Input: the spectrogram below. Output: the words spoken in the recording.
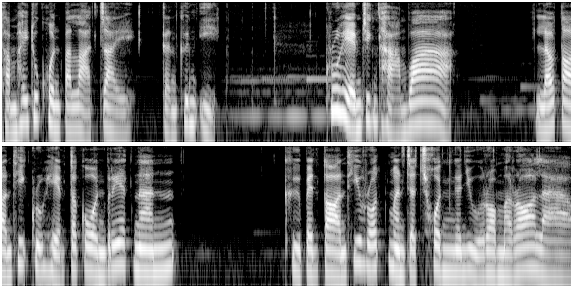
ทำให้ทุกคนประหลาดใจกันขึ้นอีก ครูเหมจึงถามว่า แล้วตอนที่ครูเหมตะโกนเรียกนั้น คือเป็นตอนที่รถมันจะชนกันอยู่รอมารอแล้ว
